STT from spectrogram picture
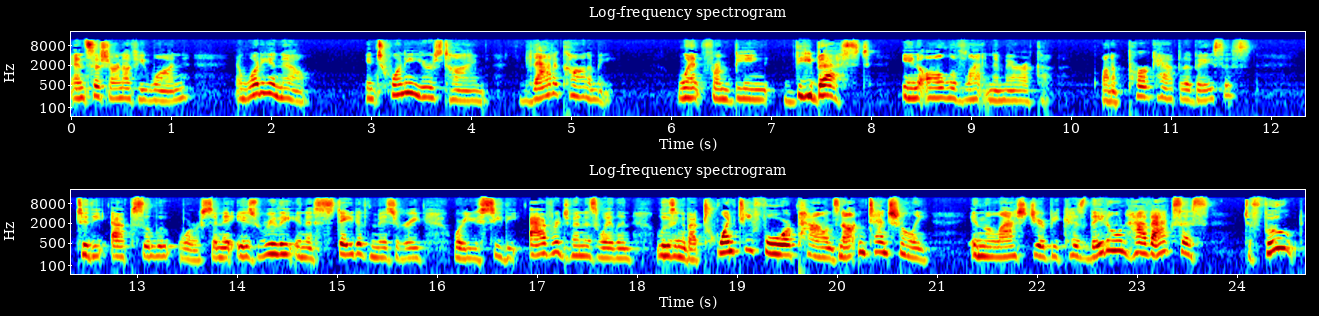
And so, sure enough, he won. And what do you know? In 20 years' time, that economy went from being the best in all of Latin America on a per capita basis to the absolute worst. And it is really in a state of misery where you see the average Venezuelan losing about 24 pounds, not intentionally, in the last year because they don't have access to food.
